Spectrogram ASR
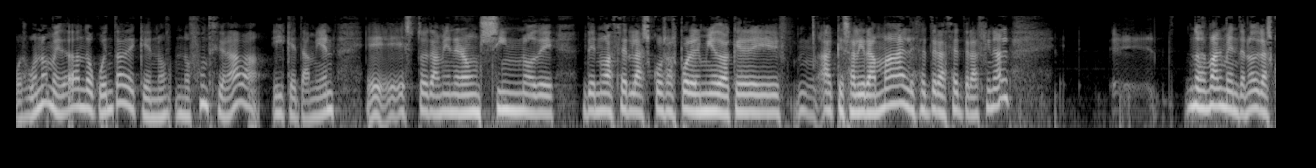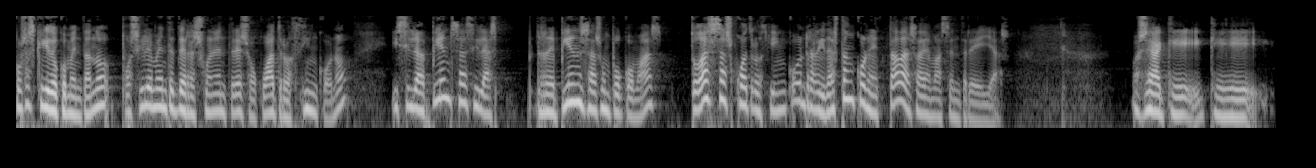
pues bueno, me he dando cuenta de que no, no funcionaba y que también eh, esto también era un signo de, de, no hacer las cosas por el miedo a que, a que salieran mal, etcétera, etcétera. Al final, eh, normalmente, ¿no? De las cosas que he ido comentando, posiblemente te resuenen tres o cuatro o cinco, ¿no? Y si las piensas y las repiensas un poco más, todas esas cuatro o cinco en realidad están conectadas además entre ellas. O sea que, que,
